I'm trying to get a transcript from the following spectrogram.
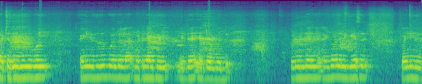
കക്ഷത്തിൽ നിന്നും പോയി കയ്യിൽ നിന്നും പോയി എന്നുള്ള മട്ടിലായിപ്പോയി എന്റെ എൻറോൾമെന്റ് ഒടുവിൽ വലിയ ഹൈക്കോടതിയിൽ കേസ് ഫയൽ ചെയ്തു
